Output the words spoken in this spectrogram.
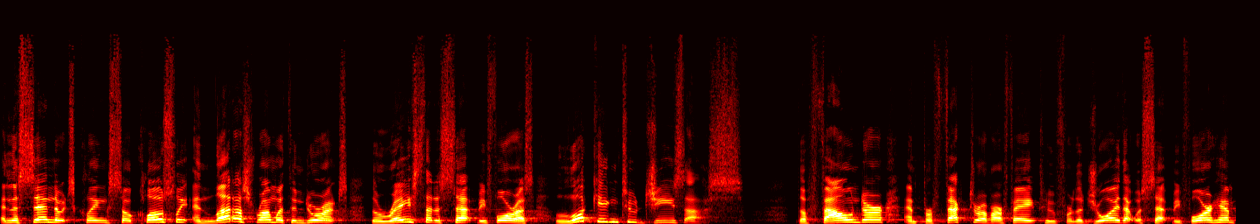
and the sin which clings so closely, and let us run with endurance the race that is set before us, looking to Jesus, the founder and perfecter of our faith, who for the joy that was set before him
